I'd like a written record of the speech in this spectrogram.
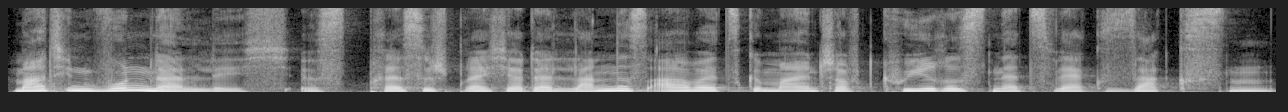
Martin Wunderlich ist Pressesprecher der Landesarbeitsgemeinschaft Queeres Netzwerk Sachsen.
